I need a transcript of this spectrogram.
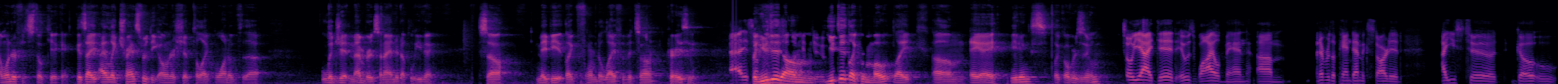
I wonder if it's still kicking because I, I like transferred the ownership to like one of the legit members, and I ended up leaving. So maybe it like formed a life of its own. Crazy. But you did um you did like remote like um AA meetings like over Zoom. So yeah, I did. It was wild, man. Um, whenever the pandemic started, I used to go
